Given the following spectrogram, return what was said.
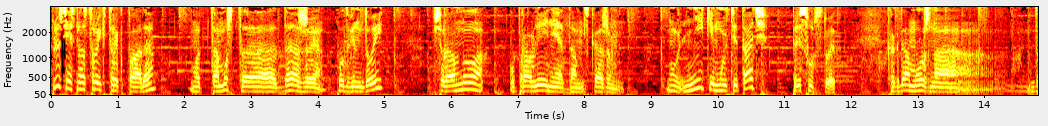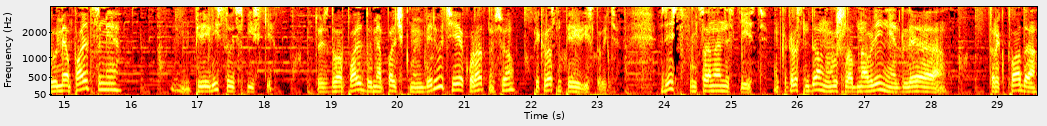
Плюс есть настройки трекпада, вот, потому что даже под виндой все равно управление, там, скажем, ну, некий мультитач присутствует, когда можно двумя пальцами перелистывать списки. То есть два паль, двумя пальчиками берете и аккуратно все прекрасно перелистываете. Здесь функциональность есть. Вот как раз недавно вышло обновление для трекпада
